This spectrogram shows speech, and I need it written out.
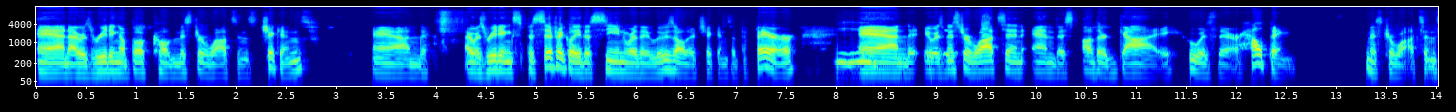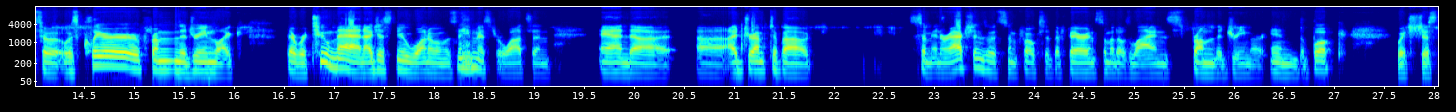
And I was reading a book called Mr. Watson's Chickens. And I was reading specifically the scene where they lose all their chickens at the fair. Mm-hmm. And it was Mr. Watson and this other guy who was there helping Mr. Watson. So it was clear from the dream, like there were two men. I just knew one of them was named Mr. Watson. And uh, uh, I dreamt about some interactions with some folks at the fair and some of those lines from the dreamer in the book, which just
